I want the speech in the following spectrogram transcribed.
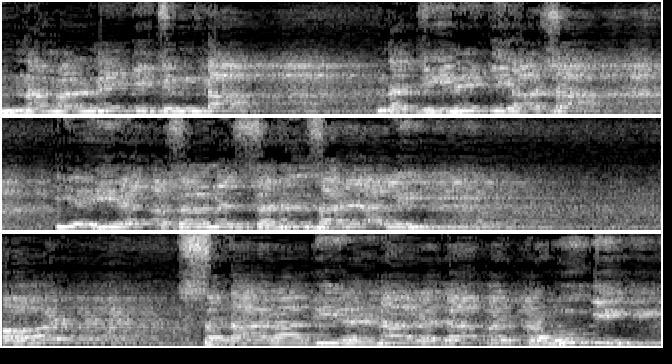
न मरने की चिंता, न जीने की आशा, यही है असल में सहन है आली और सदा राज़ी रहना रजा पर प्रभु की।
